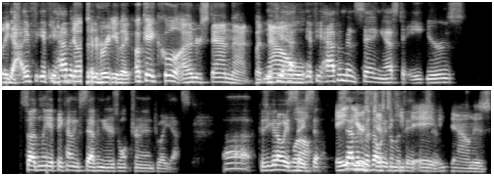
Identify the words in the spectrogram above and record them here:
like, yeah, if, if you haven't it doesn't hurt you, like, okay, cool, I understand that. But if you, now, ha- if you haven't been saying yes to eight years, suddenly it becoming seven years won't turn into a yes. Because you could always well, say se- eight seven years was just always to on the keep the table. too. Down is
